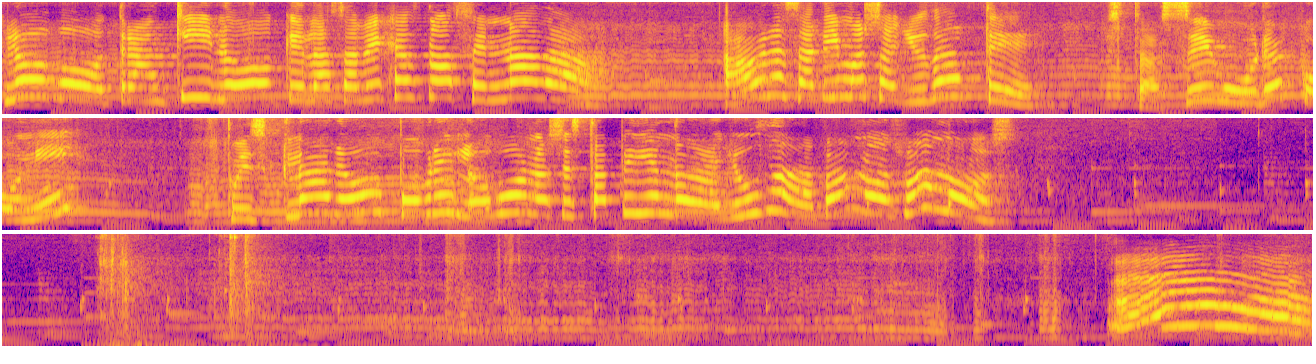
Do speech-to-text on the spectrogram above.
Lobo, tranquilo, que las abejas no hacen nada. Ahora salimos a ayudarte. ¿Estás segura, Connie? Pues claro, pobre lobo nos está pidiendo ayuda. Vamos, vamos. ¡Ah!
